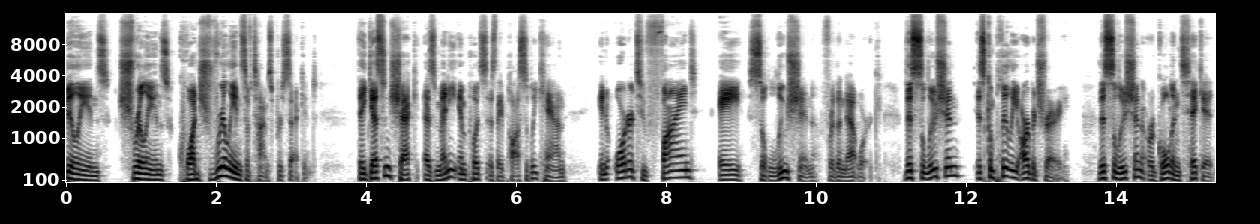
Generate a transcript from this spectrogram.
billions, trillions, quadrillions of times per second. They guess and check as many inputs as they possibly can in order to find a solution for the network. This solution is completely arbitrary. This solution, or golden ticket,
